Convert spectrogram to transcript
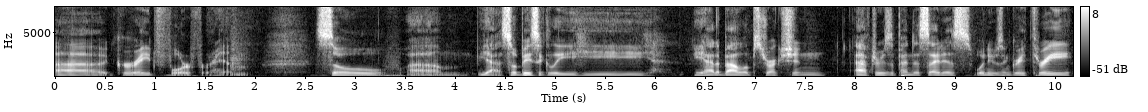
uh, grade 4 for him. So um, yeah so basically he he had a bowel obstruction after his appendicitis when he was in grade 3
